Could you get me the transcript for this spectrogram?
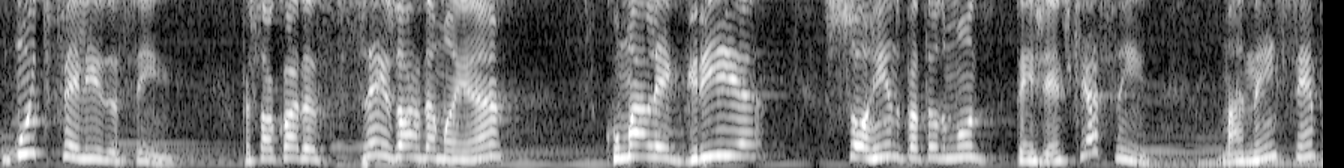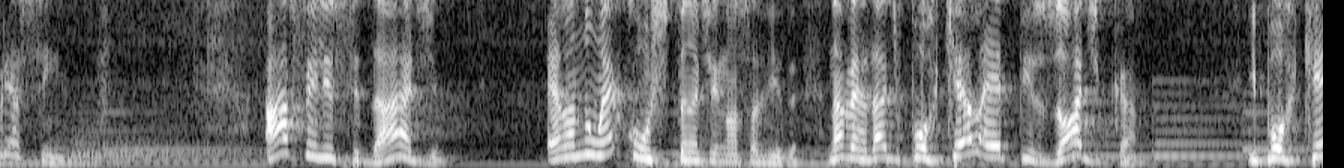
muito feliz assim? O pessoal acorda às seis horas da manhã, com uma alegria, sorrindo para todo mundo. Tem gente que é assim, mas nem sempre é assim. A felicidade, ela não é constante em nossa vida. Na verdade, porque ela é episódica e porque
